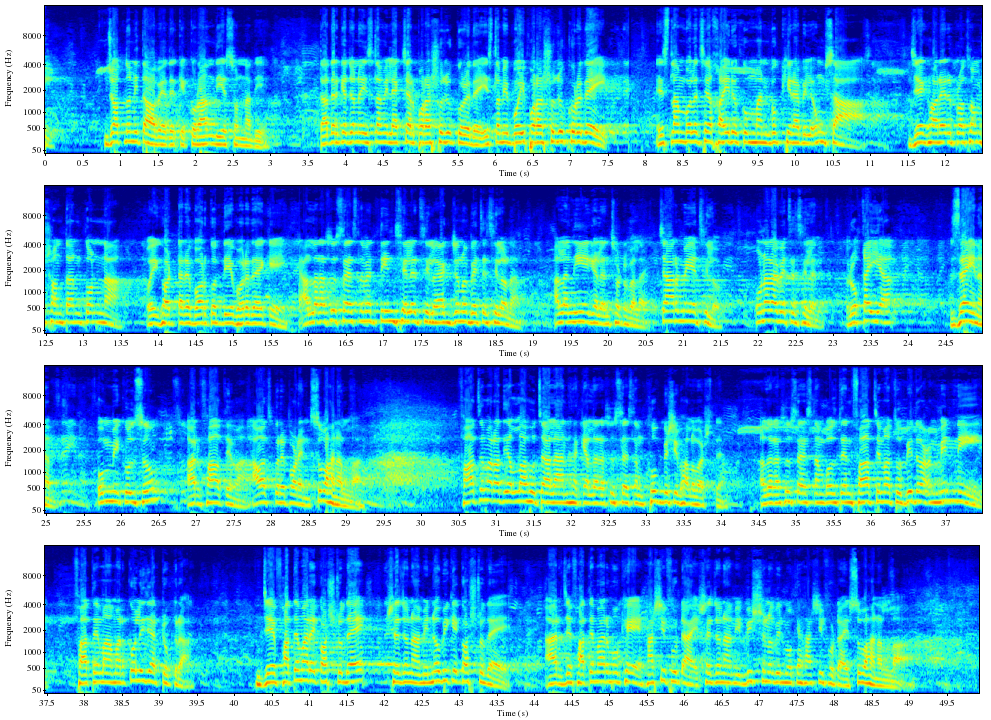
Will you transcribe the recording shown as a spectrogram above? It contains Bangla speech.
যত্ন নিতে হবে এদেরকে, কোরআন দিয়ে, সন্না দিয়ে। তাদেরকে যেন ইসলামী লেকচার পড়ার সুযোগ করে দেয়, ইসলামী বই পড়ার সুযোগ করে দেয়। ইসলাম বলেছে খৈরুকুম্মান বুক্ষিরাবিল উংসা যে ঘরের প্রথম সন্তান কন্যা, ওই ঘরটারে বরকত দিয়ে ভরে দেয় কে? আল্লাহ রাসুসাহ ইসলামের তিন ছেলে ছিল, একজনও বেঁচে ছিল না। আল্লাহ নিয়ে গেলেন ছোটবেলায়। চার মেয়ে ছিল, ওনারা বেঁচে ছিলেন। রোকাইয়া, জাইনাব, উম্মি কুলসুম আর ফাতেমা। আওয়াজ করে পড়েন সুবাহান আল্লাহ ফাতেমা রাদি আল্লাহ আনহাকে আল্লাহ রাসুসাহ ইসলাম খুব বেশি ভালোবাসতেন। আল্লাহ রাসুসাহ ইসলাম বলতেন ফাতেমা তু বিদ মিন্নি। ফাতেমা আমার কলিজার টুকরা। যে ফাতেমারে কষ্ট দেয়, সেজন্য আমি নবীকে কষ্ট দেয়। আর যে ফাতেমার মুখে হাসি ফুটায়, সেজন্য আমি বিশ্বনবীর মুখে হাসি ফুটাই। সুবাহান আল্লাহ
